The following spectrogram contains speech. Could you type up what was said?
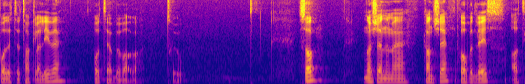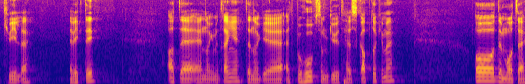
Både til å takle livet og til å bevare tro. Så nå skjønner vi kanskje, forhåpentligvis, at hvile er viktig. At det er noe vi trenger. Det er noe, et behov som Gud har skapt dere med. Og det må til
